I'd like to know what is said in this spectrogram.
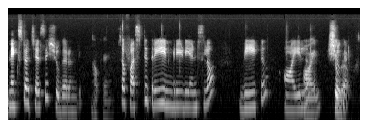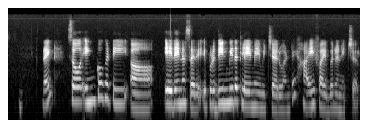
నెక్స్ట్ వచ్చేసి షుగర్ ఉంది. ఓకే. సో ఫస్ట్ త్రీ ఇంగ్రీడియంట్స్లో wheat oil sugar. Right? So ఇంకొకటి ఏదైనా సరే ఇప్పుడు దీని మీద క్లెయిమ్ ఏమి ఇచ్చారు అంటే హై ఫైబర్ అని ఇచ్చారు.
